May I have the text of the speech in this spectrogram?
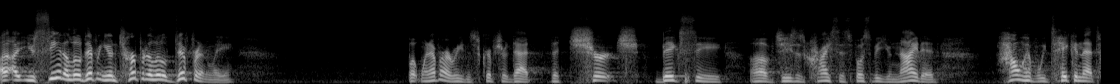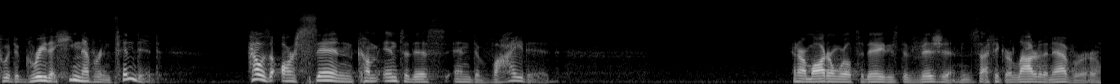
uh, uh, you see it a little different, you interpret it a little differently. But whenever I read in Scripture that the church, big C, of Jesus Christ is supposed to be united, how have we taken that to a degree that He never intended? How has our sin come into this and divided? In our modern world today, these divisions, I think, are louder than ever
